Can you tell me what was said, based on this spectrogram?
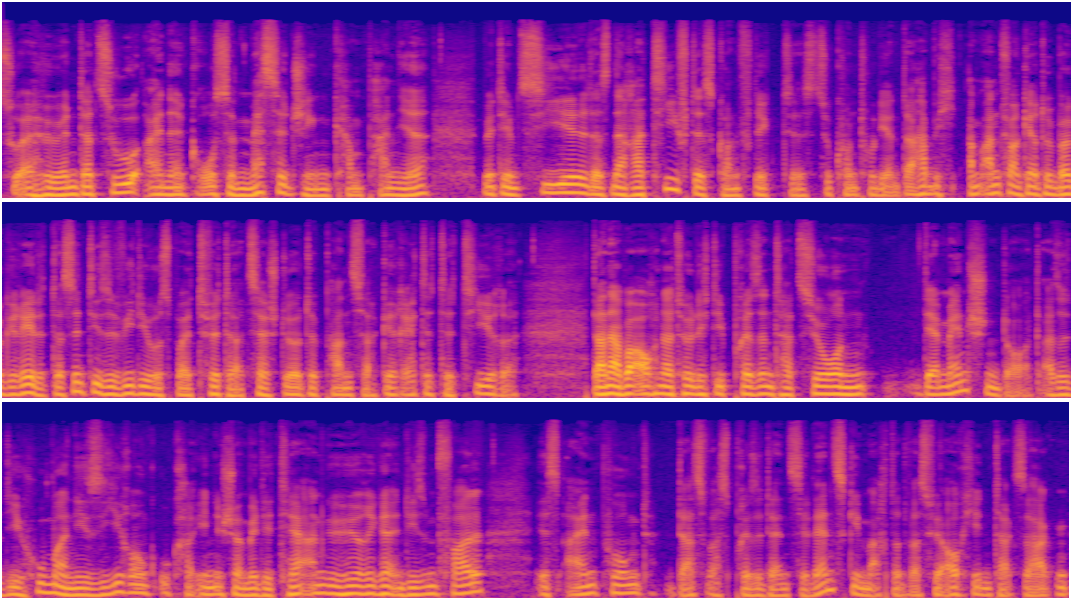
zu erhöhen. Dazu eine große Messaging-Kampagne mit dem Ziel, das Narrativ des Konfliktes zu kontrollieren. Da habe ich am Anfang ja drüber geredet. Das sind diese Videos bei Twitter, zerstörte Panzer, gerettete Tiere. Dann aber auch natürlich die Präsentation der Menschen dort, also die Humanisierung ukrainischer Militärangehöriger in diesem Fall, ist ein Punkt. Das, was Präsident Zelensky macht und was wir auch jeden Tag sagen,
